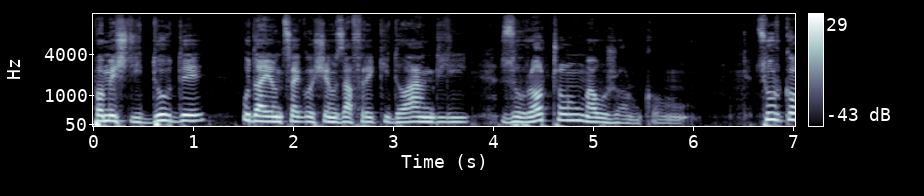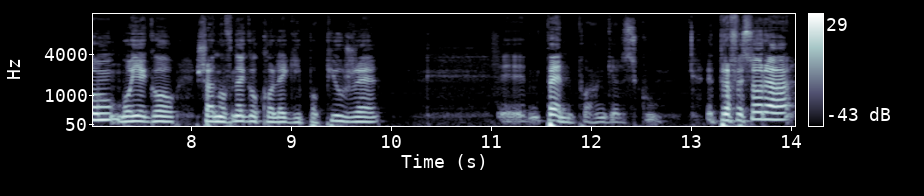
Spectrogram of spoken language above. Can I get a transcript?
pomyśli Dudy, udającego się z Afryki do Anglii z uroczą małżonką, córką mojego szanownego kolegi po piórze, y, pen po angielsku, profesora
